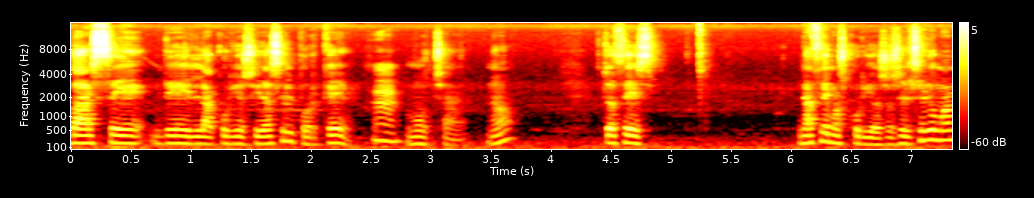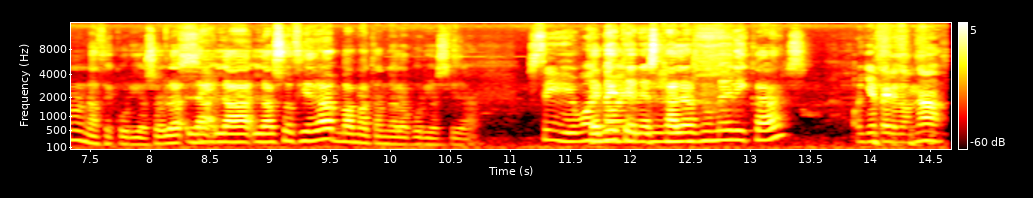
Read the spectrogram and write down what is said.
base de la curiosidad es el por qué. mm. mucha, ¿no? Entonces, nacemos curiosos, el ser humano nace curioso, la, Sí. la, la, la sociedad va matando la curiosidad. Sí, bueno. te mete en el- escalas numéricas Oye, perdona.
